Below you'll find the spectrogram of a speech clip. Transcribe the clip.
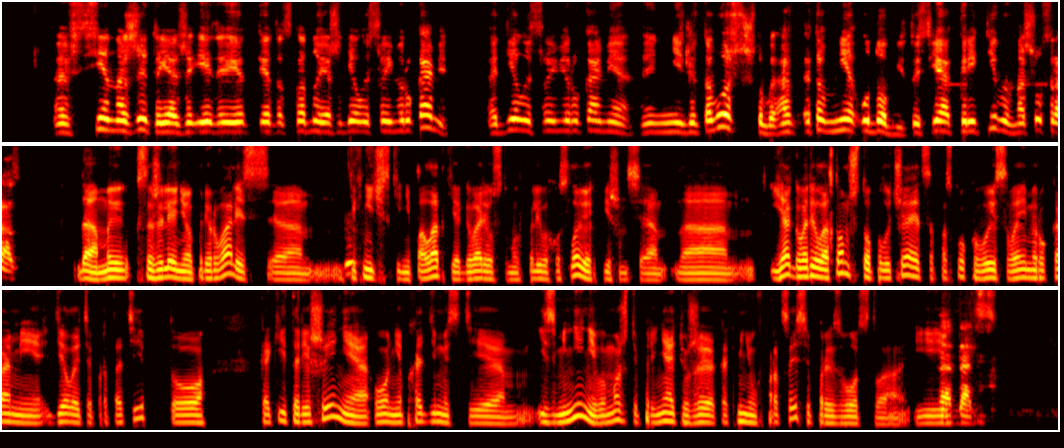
э, все ножи-то я же, и, и этот складной я же делаю своими руками, а делаю своими руками э, не для того, чтобы, а это мне удобнее. То есть я коррективы вношу сразу. Да, мы, к сожалению, прервались. Технические неполадки. Я говорил, что мы в полевых условиях пишемся. Я говорил о том, что получается, поскольку вы своими руками делаете прототип, то какие-то решения о необходимости изменений вы можете принять уже как минимум в процессе производства. И, да, да.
